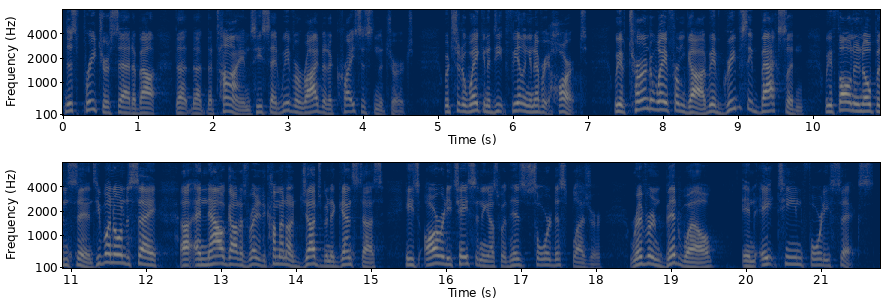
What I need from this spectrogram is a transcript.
This preacher said about the, the, the times, he said, We've arrived at a crisis in the church, which should awaken a deep feeling in every heart. We have turned away from God. We have grievously backslidden. We have fallen in open sins. He went on to say, uh, and now God is ready to come out on judgment against us. He's already chastening us with his sore displeasure. Reverend Bidwell in 1846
